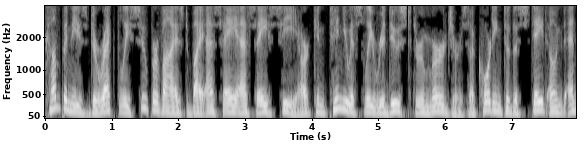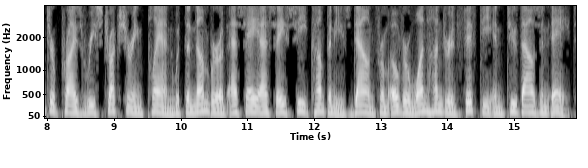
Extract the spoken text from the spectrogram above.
Companies directly supervised by SASAC are continuously reduced through mergers according to the state-owned enterprise restructuring plan with the number of SASAC companies down from over 150 in 2008.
